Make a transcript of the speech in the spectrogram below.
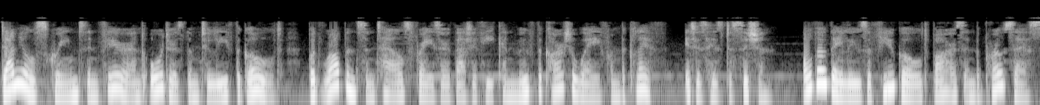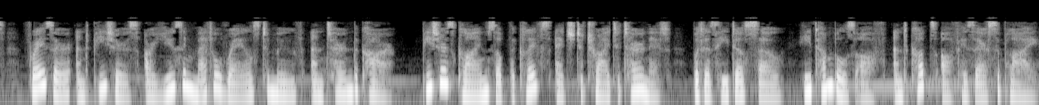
Daniel screams in fear and orders them to leave the gold, but Robinson tells Fraser that if he can move the cart away from the cliff, it is his decision. Although they lose a few gold bars in the process, Fraser and Peters are using metal rails to move and turn the car. Peters climbs up the cliff's edge to try to turn it, but as he does so, he tumbles off and cuts off his air supply.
